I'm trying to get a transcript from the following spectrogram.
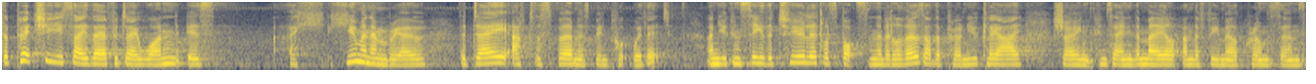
The picture you say there for day one is a human embryo the day after the sperm has been put with it. And you can see the two little spots in the middle, of those are the pronuclei showing containing the male and the female chromosomes.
